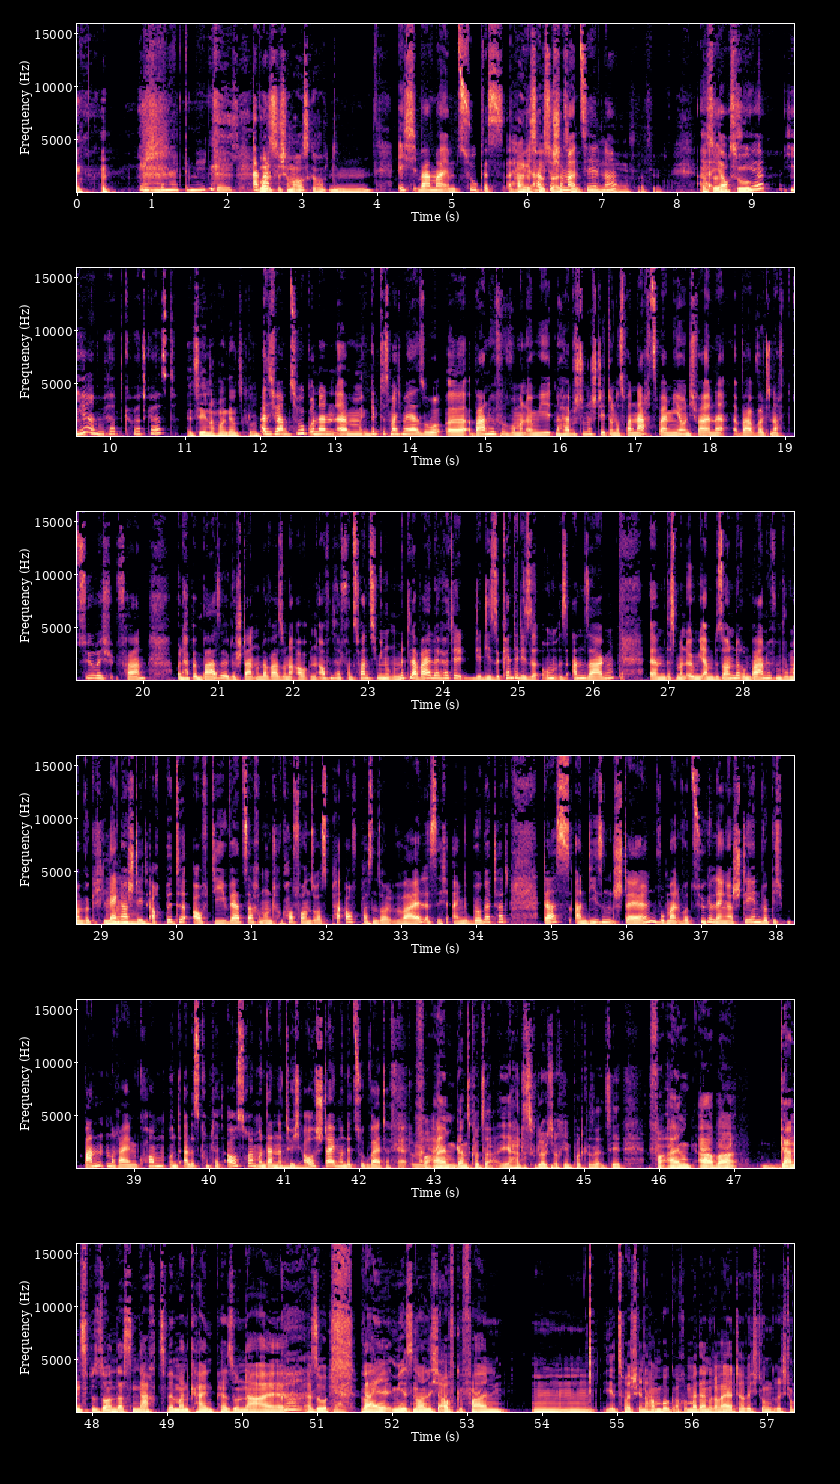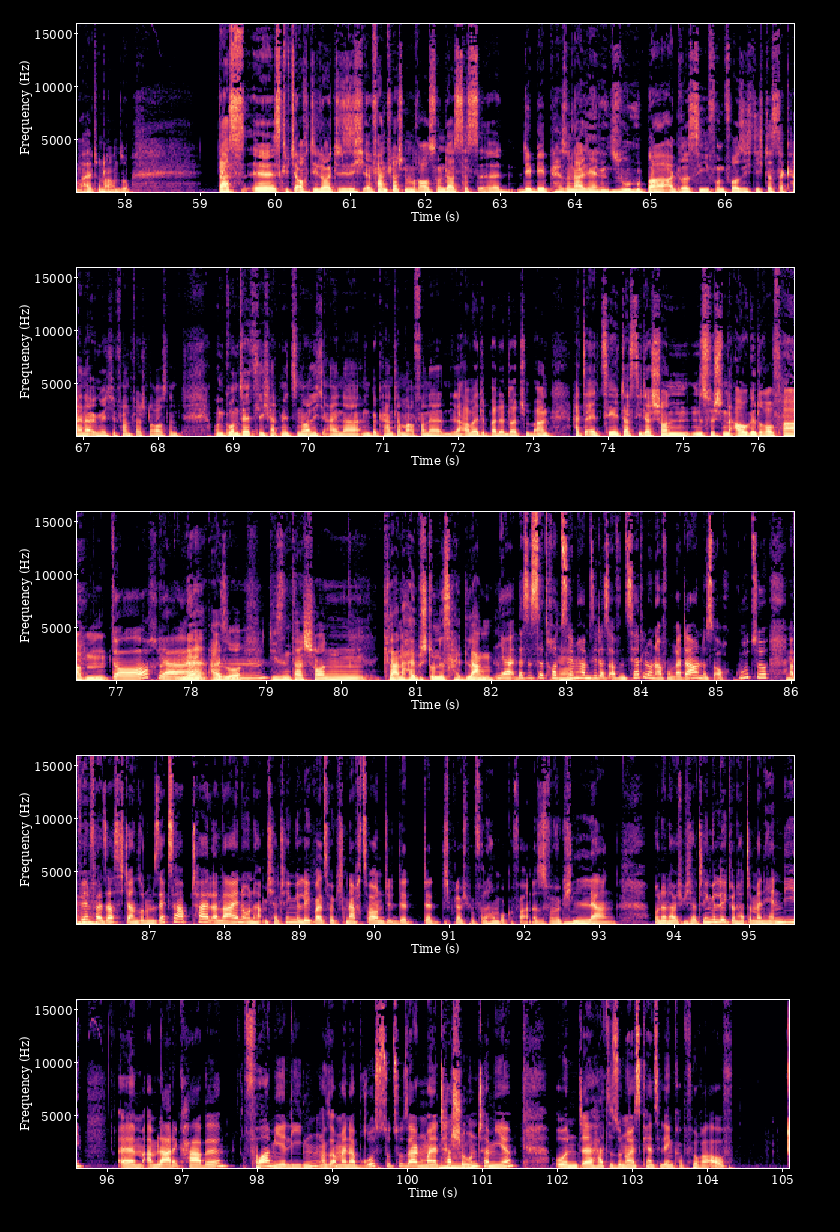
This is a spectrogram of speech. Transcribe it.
ich bin halt gemütlich. Aber Wurdest du schon mal ausgeraubt? Mh, ich war mal im Zug, das habe ah, hab ich dir schon mal erzählt, ne? Ja, das erzählt. Hast du im Zug? Hier? Hier im Podcast? Erzähl nochmal ganz kurz. Also ich war im Zug und dann ähm, gibt es manchmal ja so äh, Bahnhöfe, wo man irgendwie eine halbe Stunde steht und das war nachts bei mir und ich war, in der, war wollte nach Zürich fahren und habe in Basel gestanden und da war so eine, ein Aufenthalt von 20 Minuten und mittlerweile hört ihr diese, kennt ihr diese um Ansagen, ähm, dass man irgendwie an besonderen Bahnhöfen, wo man wirklich länger mhm. steht, auch bitte auf die Wertsachen und Koffer und sowas aufpassen soll, weil es sich eingebürgert hat, dass an diesen Stellen, wo man wo Züge länger stehen, wirklich Banden reinkommen und alles komplett ausräumen und dann dann natürlich aussteigen und der Zug weiterfährt. Vor allem, ganz kurz, ja, hattest du, glaube ich, auch hier im Podcast erzählt, vor allem aber ganz besonders nachts, wenn man kein Personal, also, ja. weil mir ist neulich aufgefallen, mh, mm, jetzt zum Beispiel in Hamburg, auch immer dann weiter Richtung, Richtung Altona und so, das, äh, es gibt ja auch die Leute, die sich äh, Pfandflaschen rausholen, da ist das äh, DB-Personal ja dann super aggressiv und vorsichtig, dass da keiner irgendwelche Pfandflaschen rausnimmt. Und grundsätzlich hat mir jetzt neulich einer, ein Bekannter mal von der, der arbeitet bei der Deutschen Bahn, hat er erzählt, dass die da schon inzwischen ein Auge drauf haben. Doch, ja. Ne? Also, mhm. die sind da schon, klar, eine halbe Stunde ist halt lang. Ja, das ist ja trotzdem, ja. haben sie das auf dem Zettel und auf dem Radar und das ist auch gut so. Mhm. Auf jeden Fall saß ich da in so einem Sechserabteil alleine und habe mich halt hingelegt weil es wirklich nachts war und der, der, ich glaube, ich bin von Hamburg gefahren. Also es war wirklich mhm. lang. Und dann habe ich mich halt hingelegt und hatte mein Handy ähm, am Ladekabel vor mir liegen, also an meiner Brust sozusagen, meine Tasche mhm. unter mir und äh, hatte so Noise Cancelling Kopfhörer auf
